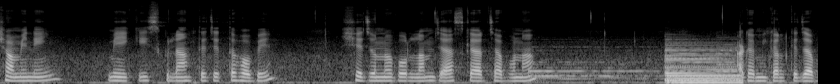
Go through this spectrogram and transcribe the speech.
স্বামী নেই, মেয়েকে স্কুলে আনতে যেতে হবে, সেজন্য বললাম যে আজকে আর যাব না। আগামীকালকে যাব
